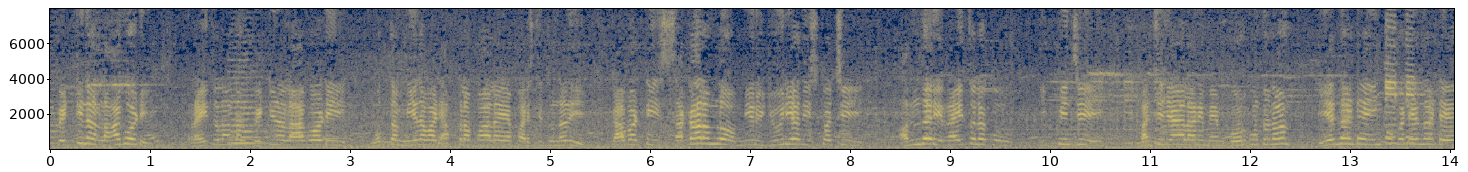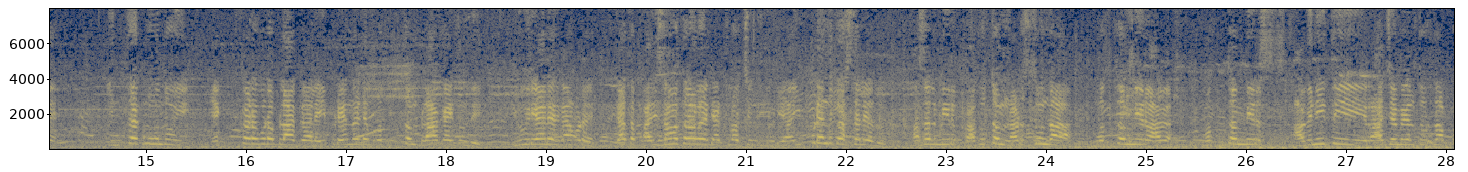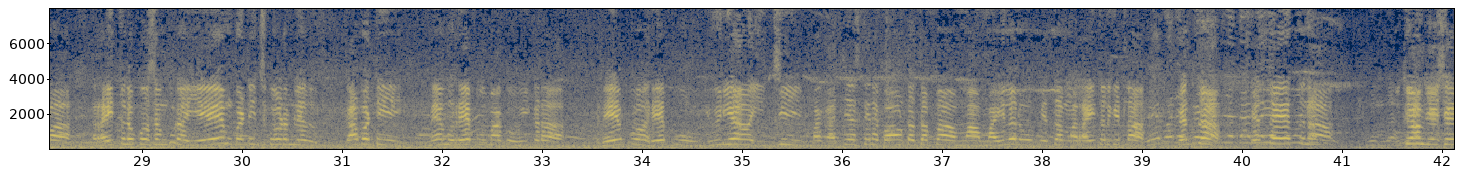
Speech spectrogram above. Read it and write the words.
పెట్టిన లాగోడి రైతులందరూ పెట్టిన లాగోడి మొత్తం మీద పడి అప్పుల పాలయ్యే పరిస్థితి ఉన్నది. కాబట్టి సకాలంలో మీరు యూరియా తీసుకొచ్చి అందరి రైతులకు ఇప్పించి మంచి చేయాలని మేము కోరుకుంటున్నాం. ఏంటంటే ఇంకొకటి ఏంటంటే ఇంతకు ముందు ఎక్కడ కూడా బ్లాక్ కాలే. ఇప్పుడు ఏంటంటే మొత్తం బ్లాక్ అవుతుంది. యూరియా అనేది కనబడదు గత పది సంవత్సరాల ఎట్లా వచ్చింది యూరియా? ఇప్పుడు ఎందుకు వస్తలేదు? అసలు మీరు ప్రభుత్వం నడుస్తుందా? మొత్తం మీరు మొత్తం మీరు అవినీతి రాజ్యం వెళ్తుంది తప్ప రైతుల కోసం కూడా ఏం పట్టించుకోవడం లేదు. కాబట్టి మేము రేపు మాకు ఇక్కడ రేపు రేపు యూరియా ఇచ్చి మాకు అది చేస్తేనే బాగుంటుంది తప్ప మా మహిళలు పెద్ద మా రైతులకి ఇట్లా పెద్ద పెద్ద ఎత్తున ఉద్యమం చేసే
